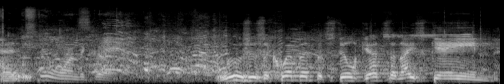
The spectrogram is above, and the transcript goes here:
And still wanted to go. Loses equipment, but still gets a nice gain.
